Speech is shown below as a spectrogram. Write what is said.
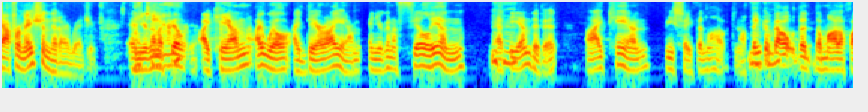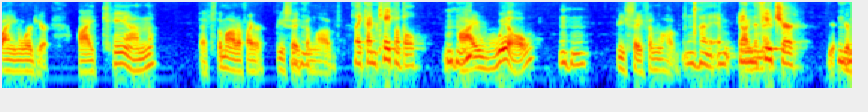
affirmation that I read you. And I you're going to fill. I can. I will. I dare. I am. And you're going to fill in at Mhm. the end of it. I can be safe and loved. Now think Mhm. about the the modifying word here. I can. That's the modifier. Be safe Mhm. and loved. Like I'm capable. Mhm. I will Mhm. be safe and loved. Mhm. In, Now the future. You're you're Mhm.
